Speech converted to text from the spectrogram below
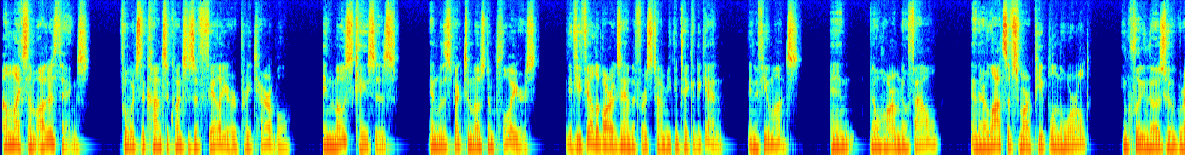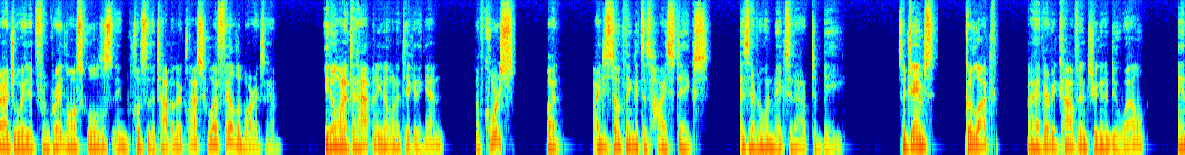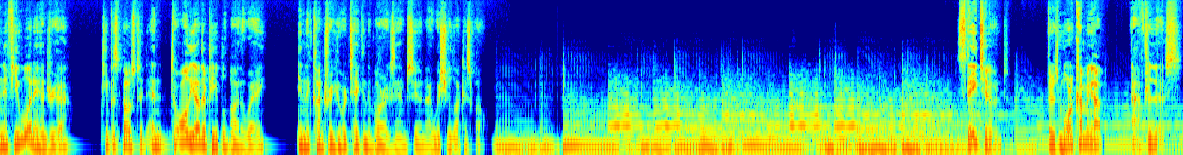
Unlike some other things for which the consequences of failure are pretty terrible, in most cases, and with respect to most employers, if you fail the bar exam the first time, you can take it again in a few months. And no harm, no foul. And there are lots of smart people in the world, including those who have graduated from great law schools in close to the top of their class who have failed the bar exam. You don't want it to happen. You don't want to take it again, of course, but I just don't think it's as high stakes as everyone makes it out to be. So, James, good luck. I have every confidence you're going to do well. And if you would, Andrea, keep us posted. And to all the other people, by the way, in the country who are taking the bar exam soon, I wish you luck as well. Stay tuned. There's more coming up after this.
